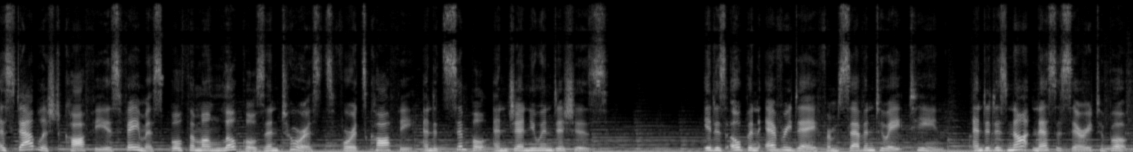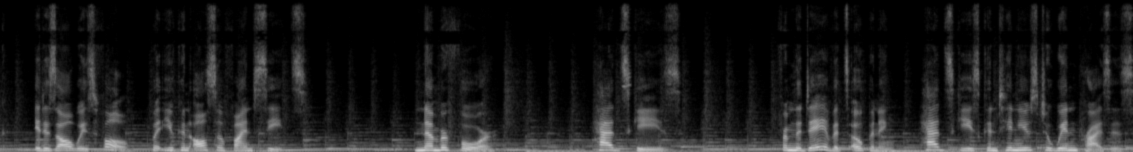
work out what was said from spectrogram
Established Coffee is famous both among locals and tourists for its coffee and its simple and genuine dishes. It is open every day from 7 to 18, and it is not necessary to book, it is always full, but you can also find seats. Number 4. Hadskis. From the day of its opening, Hadskis continues to win prizes,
